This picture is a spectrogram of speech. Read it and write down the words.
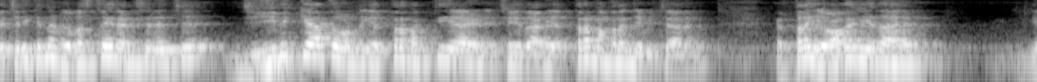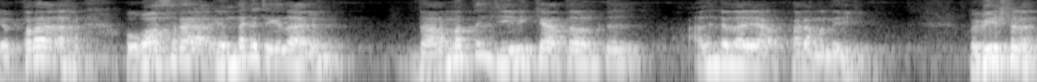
വെച്ചിരിക്കുന്ന വ്യവസ്ഥയിലനുസരിച്ച് ജീവിക്കാത്തതുകൊണ്ട് എത്ര ഭക്തി ചെയ്താലും എത്ര മന്ത്രം ജപിച്ചാലും എത്ര യോഗ ചെയ്താലും എത്ര ഉപാസന എന്തൊക്കെ ചെയ്താലും ധർമ്മത്തിൽ ജീവിക്കാത്തവർക്ക് അതിന്റെതായ ഫലം വന്നിരിക്കും. വിഭീഷണൻ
